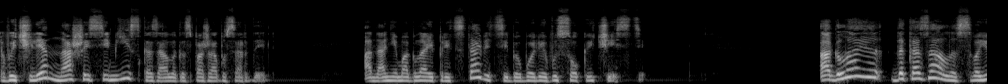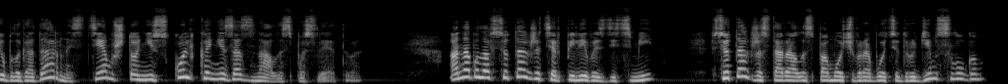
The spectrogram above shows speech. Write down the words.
вы член нашей семьи, — сказала госпожа Бусардель. Она не могла и представить себе более высокой чести. Аглая доказала свою благодарность тем, что нисколько не зазналась после этого. Она была все так же терпелива с детьми, все так же старалась помочь в работе другим слугам.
